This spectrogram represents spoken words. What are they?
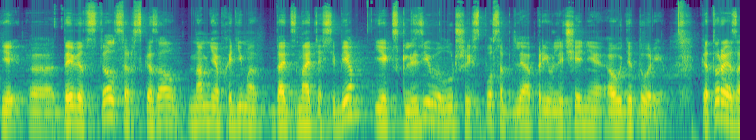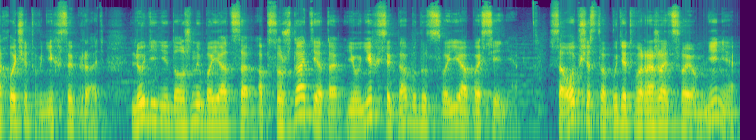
И э, Дэвид Стелсер сказал, нам необходимо дать знать о себе, и эксклюзивы лучший способ для привлечения аудитории, которая захочет в них сыграть. Люди не должны бояться обсуждать это, и у них всегда будут свои опасения. Сообщество будет выражать свое мнение,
